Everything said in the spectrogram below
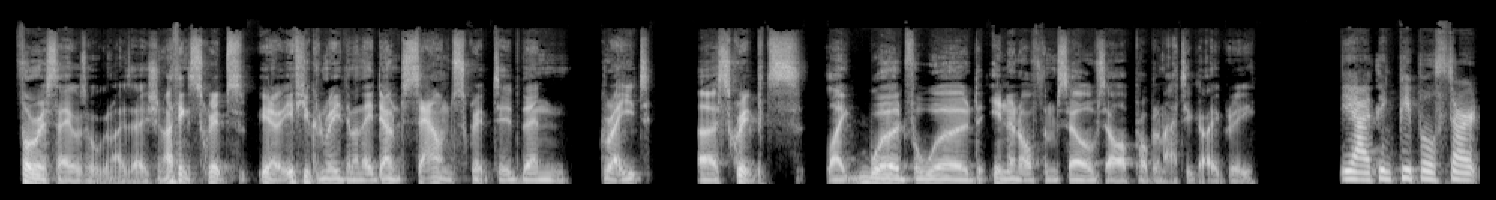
for a sales organization. I think scripts, you know, if you can read them and they don't sound scripted, then great. Uh, scripts, like word for word, in and of themselves, are problematic. I agree. Yeah, I think people start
